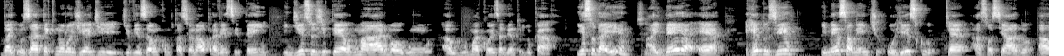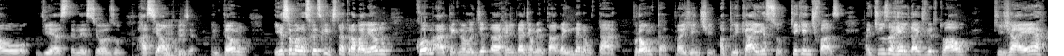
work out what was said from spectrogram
Vai usar tecnologia de, de visão computacional para ver se tem indícios de ter alguma arma, algum, alguma coisa dentro do carro. Isso daí, Sim. a ideia é reduzir imensamente o risco que é associado ao viés tendencioso racial, uhum. por exemplo. Então, isso é uma das coisas que a gente está trabalhando. Como a tecnologia da realidade aumentada ainda não está pronta para a gente aplicar isso, o que, que a gente faz? A gente usa a realidade virtual, que já é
